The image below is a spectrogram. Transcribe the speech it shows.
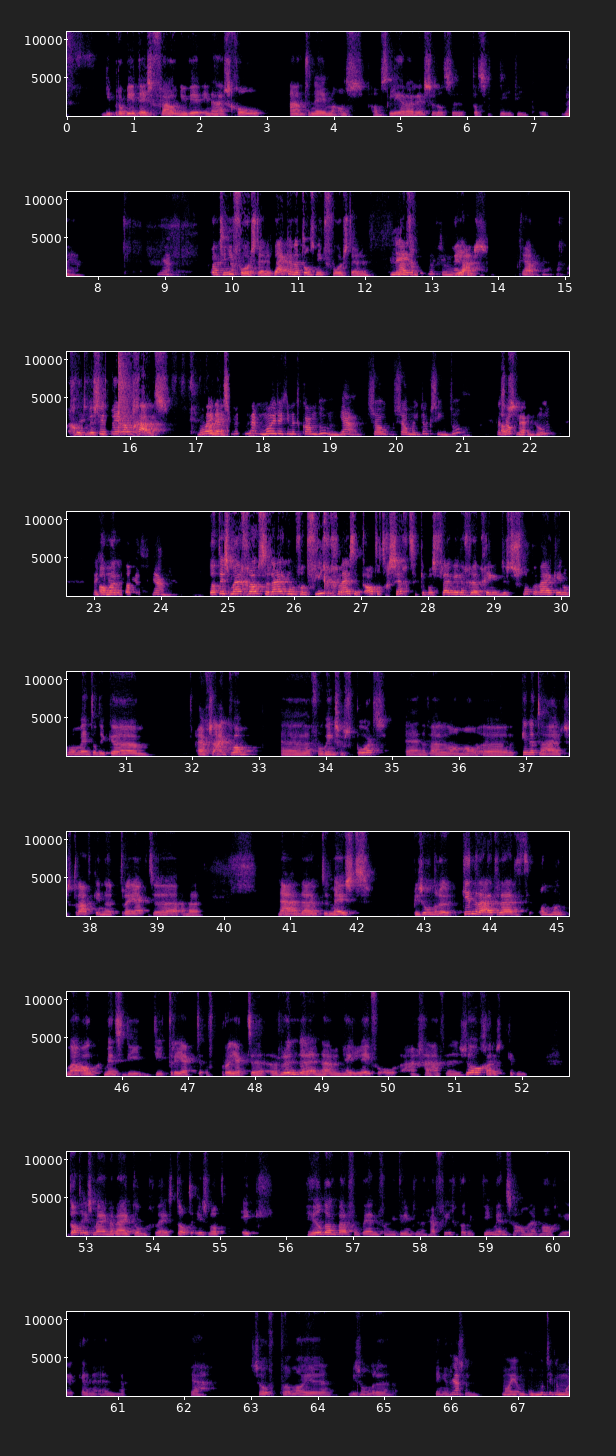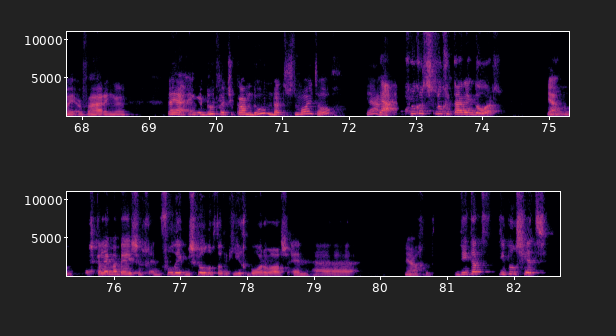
die probeert deze vrouw nu weer in haar school aan te nemen als, als lerares. Zodat ze, dat ze die, die, nou ja. ja. Ik kan het je niet voorstellen. Wij kunnen het ons niet voorstellen. Nee, dat is zo. Helaas. Ja. Maar goed, we zitten weer op goud. Mooi, oh, nee. dat je, nou, mooi dat je het kan doen. Ja, zo, zo moet je het ook zien, toch? Dat is Absoluut. ook rijkdom. Dat oh, maar dat, ja. dat is mijn grootste rijkdom van het vliegen geweest, heb ik altijd gezegd. Ik heb als vrijwilliger ging ik dus de Sloppenwijk in op het moment dat ik uh, ergens aankwam uh, voor Wings of Sport. En dat waren dan allemaal uh, kinderthuizen, straatkindertrajecten. Uh, nou, daar heb ik de meest bijzondere kinderen uiteraard ontmoet, maar ook mensen die die trajecten of projecten runden en daar hun hele leven aan gaven. Zo. Ik heb dat is mijn rijkdom geweest. Dat is wat ik heel dankbaar voor ben van die 23 jaar vliegen. Dat ik die mensen allemaal heb mogen leren kennen. En heb ja, zoveel mooie, bijzondere dingen ja, gezien. Mooie ontmoetingen, mooie ervaringen. Nou ja, en je doet wat je kan doen. Dat is mooi, toch? Ja, ja vroeger sloeg ik daarin door. Ja. Dan was ik alleen maar bezig en voelde ik me schuldig dat ik hier geboren was. En, uh, ja. Maar goed, die, dat, die bullshit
